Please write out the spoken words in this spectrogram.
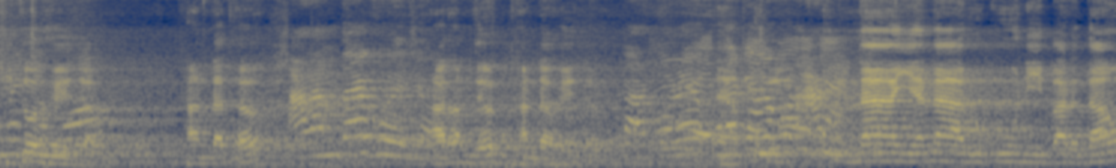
শীতল হয়ে যাও। ঠান্ডা দাও। আরামদায়ক হয়ে যাও। আরামদায়ক ঠান্ডা হয়ে যাও। তারপরে হ্যাঁ। ওনাকে যখন না ইয়ানা রুকুনি বারদাও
